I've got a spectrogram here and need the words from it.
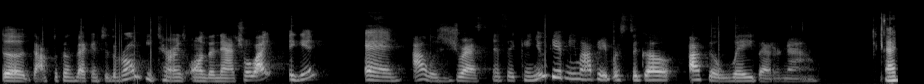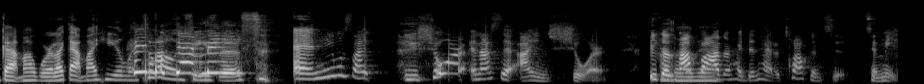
the doctor comes back into the room. He turns on the natural light again. And I was dressed and said, Can you give me my papers to go? I feel way better now. I got my word. I got my healing. He Come on, Jesus. Me, and he was like, You sure? And I said, I am sure. Because my father had then had a talking to, to me,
